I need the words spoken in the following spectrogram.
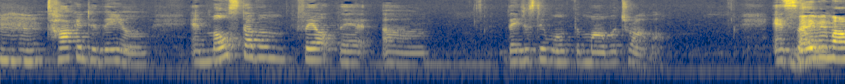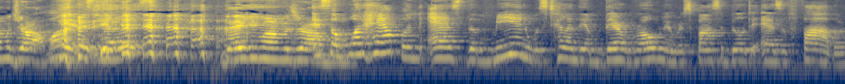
mm-hmm. talking to them, and most of them felt that um, they just didn't want the mama trauma. And so, baby mama drama. Yes. Yes. Baby mama drama. And so what happened as the men was telling them their role and responsibility as a father,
